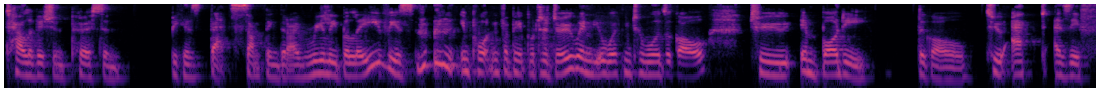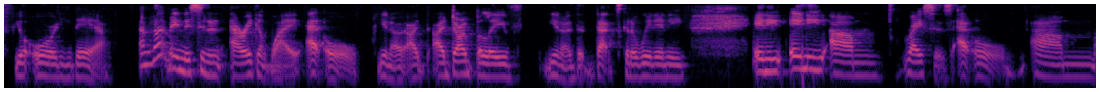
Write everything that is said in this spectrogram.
television person because that's something that I really believe is important for people to do when you're working towards a goal to embody the goal, to act as if you're already there. And I don't mean this in an arrogant way at all. You know, I, I don't believe you know that that's going to win any any any um, races at all. Um,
